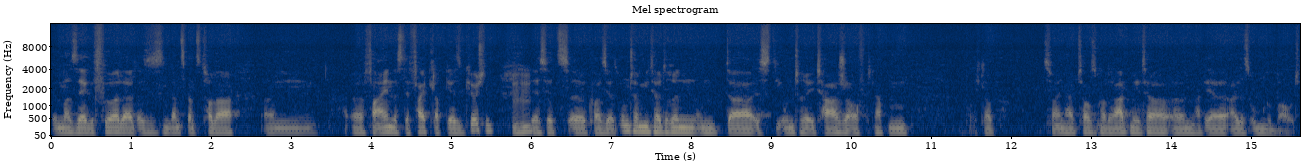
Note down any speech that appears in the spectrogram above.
immer sehr gefördert. Also es ist ein ganz, ganz toller ähm, äh, Verein, das ist der Fight Club Gelsenkirchen. Mhm. Der ist jetzt äh, quasi als Untermieter drin und da ist die untere Etage auf knappen, ich glaube, zweieinhalbtausend Quadratmeter, ähm, hat er alles umgebaut.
